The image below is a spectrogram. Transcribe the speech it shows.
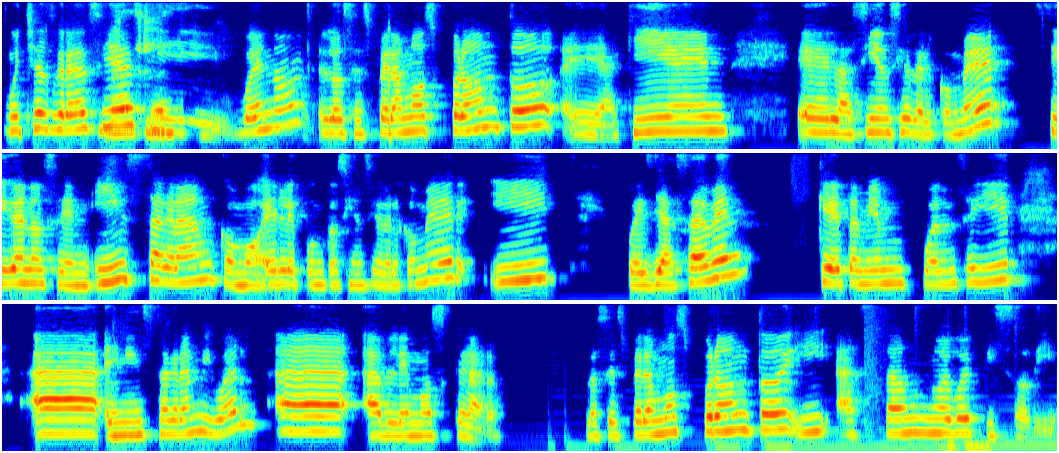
Muchas gracias, y bueno, los esperamos pronto eh, aquí en eh, la Ciencia del Comer. Síganos en Instagram como L.Ciencia del Comer y pues ya saben que también pueden seguir en Instagram igual a Hablemos Claro. Los esperamos pronto y hasta un nuevo episodio.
